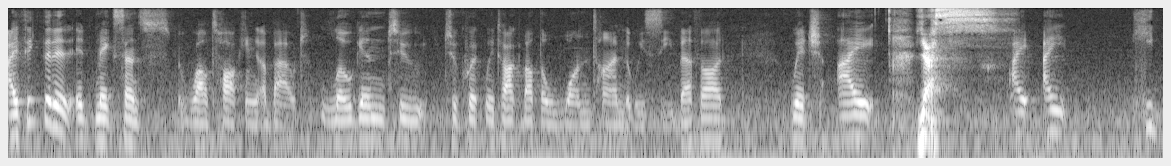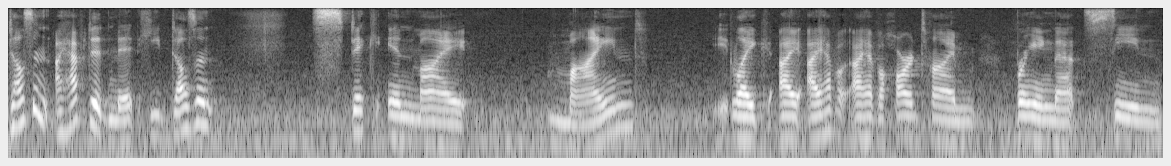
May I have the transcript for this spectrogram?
I think that it, it makes sense while talking about Logen to to quickly talk about the one time that we see Bethod, which I Yes. I I he doesn't I have to admit he doesn't stick in my mind like I I have a, I have a hard time bringing that scene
